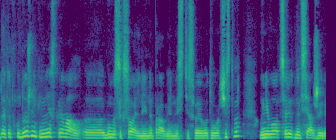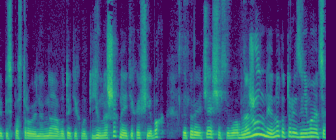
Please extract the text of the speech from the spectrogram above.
этот художник не скрывал э, гомосексуальной направленности своего творчества. У него абсолютно вся живопись построена на вот этих вот юношах, на этих эфебах, которые чаще всего обнаженные, но которые занимаются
